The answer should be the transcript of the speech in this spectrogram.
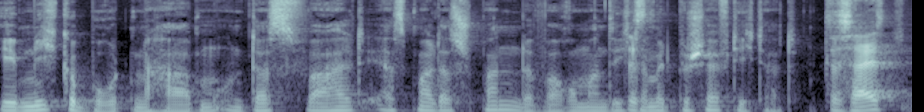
eben nicht geboten haben. Und das war halt erstmal das Spannende, warum man sich das, damit beschäftigt hat. Das heißt,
